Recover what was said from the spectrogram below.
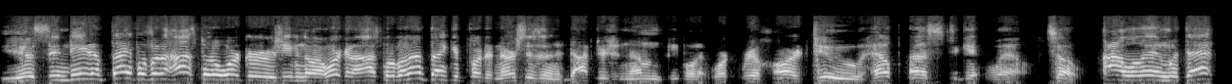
Yes, indeed. I'm thankful for the hospital workers, even though I work in a hospital, but I'm thankful for the nurses and the doctors and them people that work real hard to help us to get well. So, I will end with that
